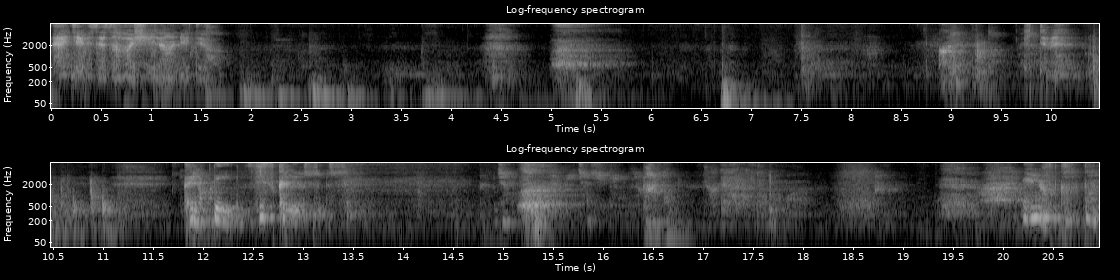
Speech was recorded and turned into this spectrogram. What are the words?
Bence bize savaş ilan ediyor. Gitti mi? Kırık değil, siz kırıyorsunuz. Canım sıkılmaya çalışıyor. Pardon. Çok yoruldum. En alt kattan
